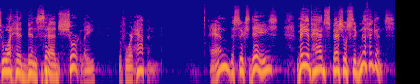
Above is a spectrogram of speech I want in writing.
to what had been said shortly before it happened. And the six days may have had special significance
